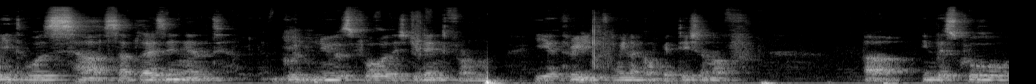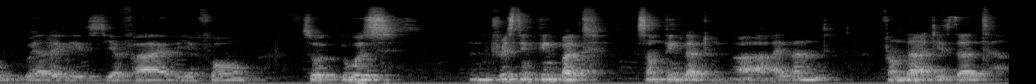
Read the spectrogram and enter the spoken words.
it was uh, surprising and good news for the student from year three to win a competition of uh, in the school where it is year five, year four. So it was an interesting thing, but something that uh, I learned from that is that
